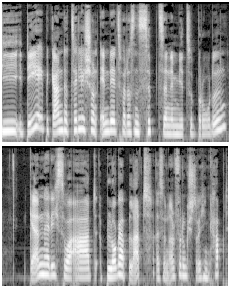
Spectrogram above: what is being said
Die Idee begann tatsächlich schon Ende 2017 in mir zu brodeln. Gern hätte ich so eine Art Bloggerblatt, also in Anführungsstrichen gehabt,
